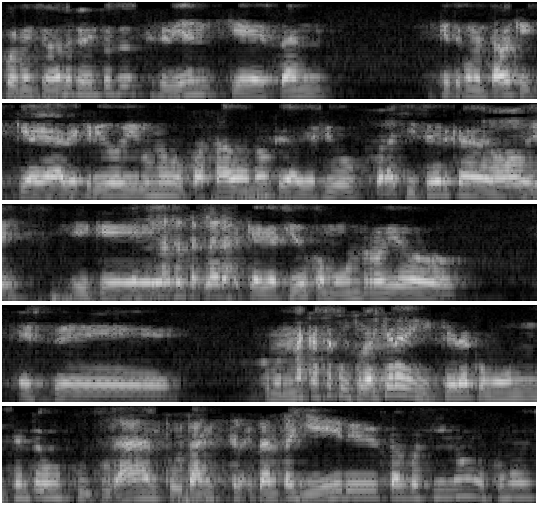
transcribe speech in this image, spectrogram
por mencionar los eventos esos que se vienen, que están, que te comentaba que, que había querido ir uno pasado, ¿no? Que había sido por aquí cerca. Oh, este, Y que, Aquí en la Santa Clara. que había sido como un rollo, este, como en una casa cultural que era, que era como un centro cultural, que dan, dan talleres, algo así, ¿no? ¿Cómo es?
